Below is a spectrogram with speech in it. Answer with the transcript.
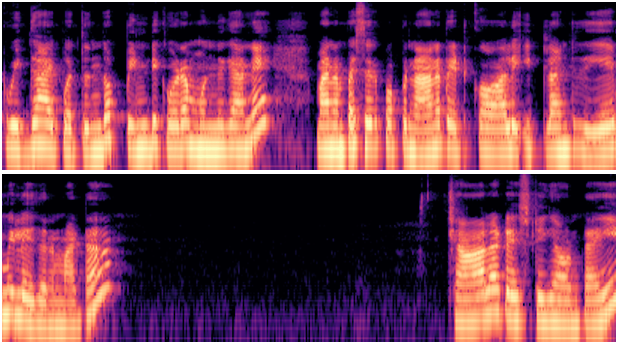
క్విక్‌గా అయిపోతుందో. పిండి కూడా ముందుగానే మనం పెసరపప్పు నానబెట్టుకోవాలి ఇట్లాంటిది ఏమీ లేదనమాట. చాలా టేస్టీగా ఉంటాయి.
